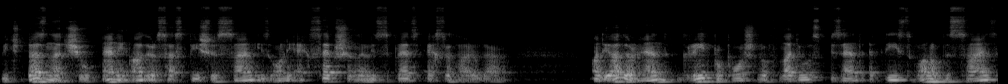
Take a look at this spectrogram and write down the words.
which does not show any other suspicious sign is only exceptionally spreads extrathyroidal. On the other hand, great proportion of nodules present at least one of the signs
